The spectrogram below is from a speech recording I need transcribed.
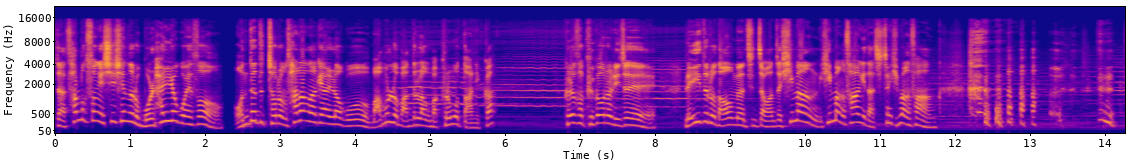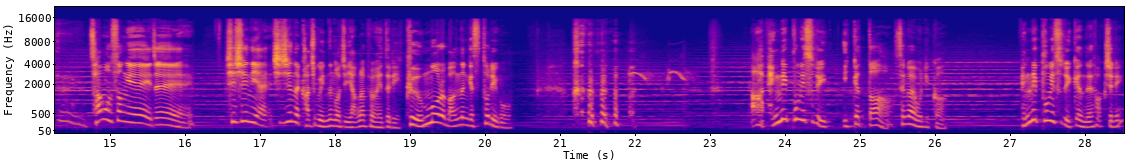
자, 사목성의 시신으로 뭘 하려고 해서 언데드처럼 살아나게 하려고 마물로 만들려고 막 그런 것도 아닐까? 그래서 그거를 이제 레이드로 나오면 진짜 완전 희망 희망 사항이다. 진짜 희망 사항. 사목성에 이제 시신이 시신을 가지고 있는 거지 양날평 애들이 그 음모를 막는 게 스토리고. 아 백리풍일 수도 있, 있겠다 생각해 보니까 백리풍일 수도 있겠는데 확실히.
